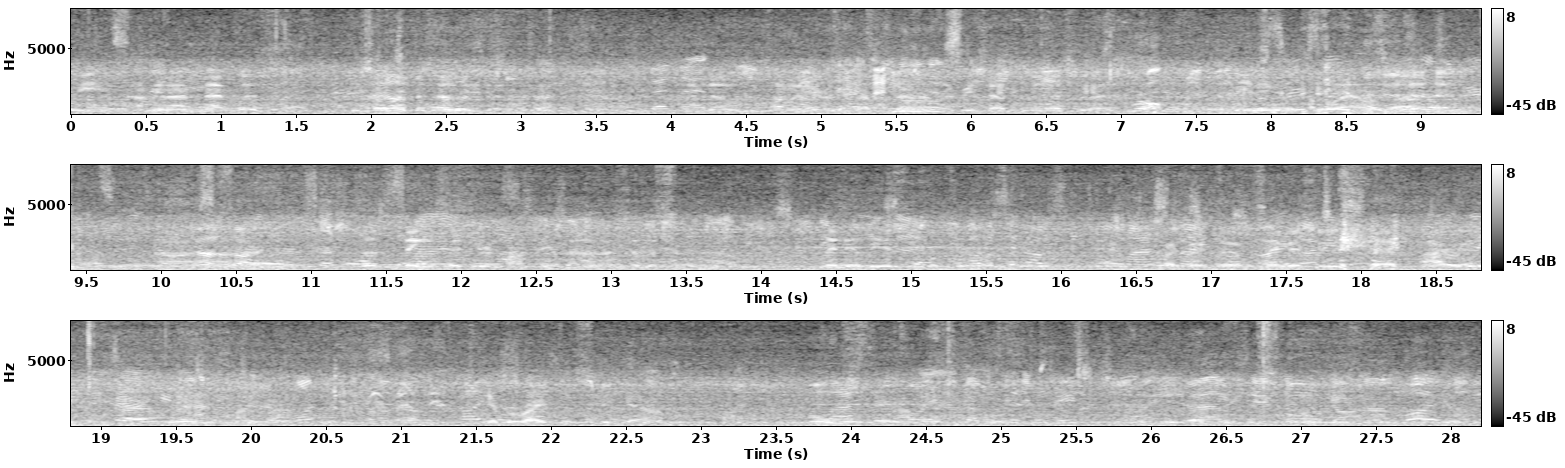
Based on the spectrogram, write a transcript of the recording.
we, I mean, I met with some representatives. You know, some of them have reached out to me yesterday. Meeting with a couple hours ago. Uh, The things that you're talking about, I said, listen, many of the issues that you're looking at, quite frankly, are the same issues that I raised. You have a right to speak out. Only I'm You'll be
